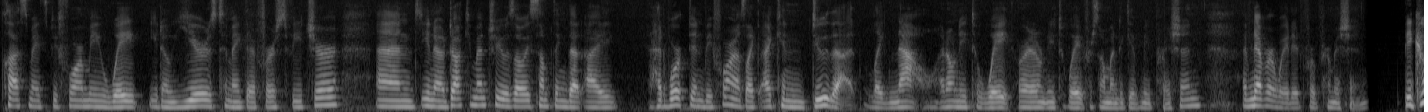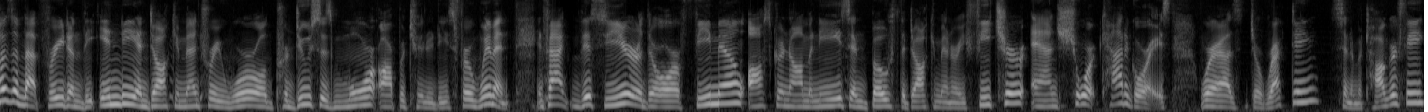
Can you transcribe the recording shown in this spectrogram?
classmates before me wait, you know, years to make their first feature. And, you know, documentary was always something that I had worked in before. I was like, I can do that like now. I don't need to wait or I don't need to wait for someone to give me permission. I've never waited for permission. Because of that freedom, the indie and documentary world produces more opportunities for women. In fact, this year there are female Oscar nominees in both the documentary feature and short categories, whereas directing, cinematography,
